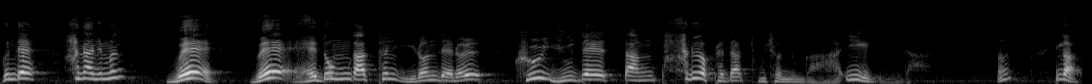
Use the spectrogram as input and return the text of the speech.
근데 하나님은 왜, 왜 에돔 같은 이런 데를 그 유대 땅 바로 옆에다 두셨는가 이 얘기입니다. 어? 그러니까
